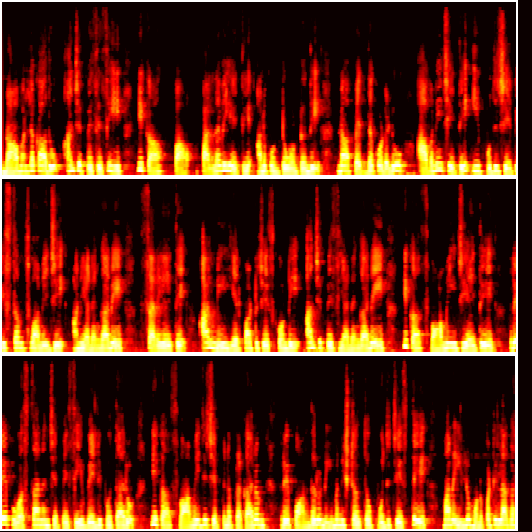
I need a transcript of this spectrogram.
నా వల్ల కాదు అని చెప్పేసేసి ఇక ప పల్లవి అయితే అనుకుంటూ ఉంటుంది. నా పెద్ద కొడలు అవని చేతే ఈ పూజ చేపిస్తాం స్వామీజీ అని అనగానే సరే అయితే అన్నీ ఏర్పాటు చేసుకోండి అని చెప్పేసి అనగానే ఇక స్వామీజీ అయితే రేపు వస్తానని చెప్పేసి వెళ్ళిపోతారు. ఇక స్వామీజీ చెప్పిన ప్రకారం రేపు అందరూ నియమనిష్టలతో పూజ చేస్తే మన ఇల్లు మునుపటిలాగా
